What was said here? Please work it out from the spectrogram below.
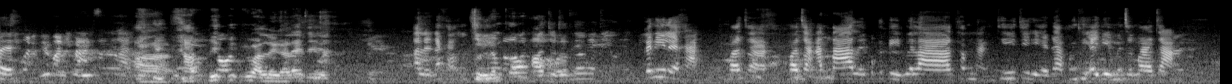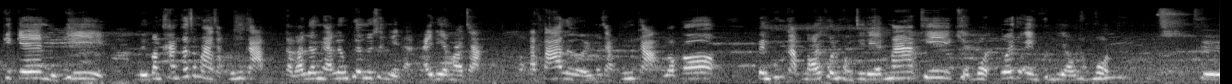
เลย พี่วันคนนี้อ่าครับพี่พี่พี่วันเลยก็ได้ที่ อะไรนะคะอีกจุดเริ่มต้น อ๋อจุดเริ่มต้นก็นี่เลยค่ะ มาจากมาจากอัตตาเลยปกติเวลาทำหนังที่ GDS อะบางทีไอเดียมันจะมาจากพี่เก้งหรือพี่ หรือบางครั้งก็จะมาจากพุ่มกับ แต่ว่าเรื่องเนี้ยเรื่องเพื่อนไม่สนิทอะไอเดียมาจากอัตตาเลยมาจากพุ่มกับ แล้วก็เป็นพุ่มกับน้อยคนของ GDS มากที่เขียนบทด้วยตัวเองคนเดียวทั้งหมด คือ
